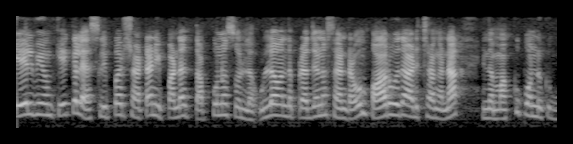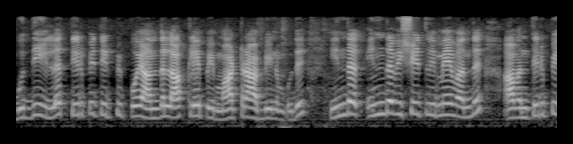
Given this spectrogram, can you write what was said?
கேள்வியும் கேட்கல. ஸ்லிப்பர் ஷாட்டாக நீ பண்ண தப்புன்னு சொல்ல. உள்ள வந்த பிரஜனும் சென்றவும் பார்வை தான் அடிச்சாங்கன்னா இந்த மக்கு பொண்ணுக்கு புத்தி இல்லை. திருப்பி திருப்பி போய் அந்த லாக்லேயே போய் மாற்றா அப்படின்னும் போது இந்த இந்த விஷயத்துலையுமே வந்து அவன் திருப்பி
